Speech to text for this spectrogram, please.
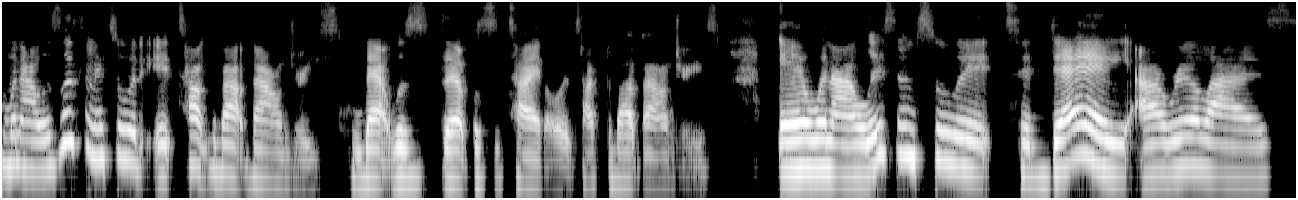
when I was listening to it, it talked about boundaries. That was that was the title. It talked about boundaries. And when I listened to it today, I realized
